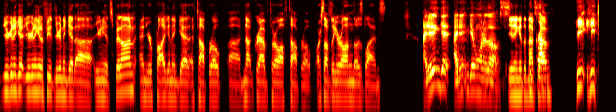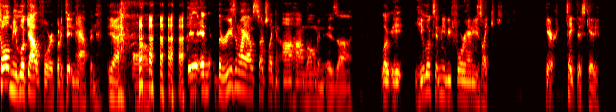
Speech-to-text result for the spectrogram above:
You're gonna get, you're gonna get a few, you're gonna get, uh, you're gonna get spit on, and you're probably gonna get a top rope, uh, nut grab, throw off top rope, or something along those lines. I didn't get, I didn't get one of those. You didn't get the nut grab. He he told me look out for it, but it didn't happen. Yeah. um, and the reason why I was such like an aha moment is, uh, look, he he looks at me beforehand. He's like, "Here, take this, kid."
